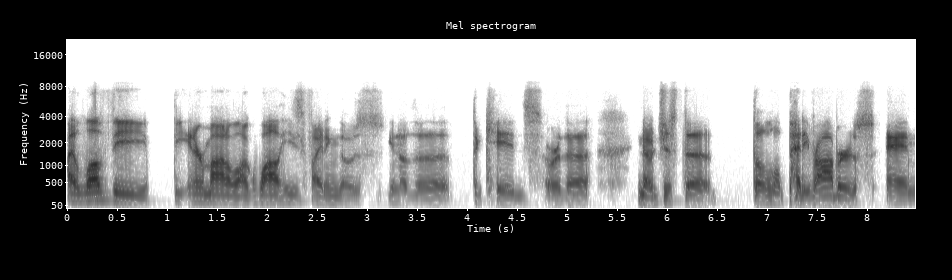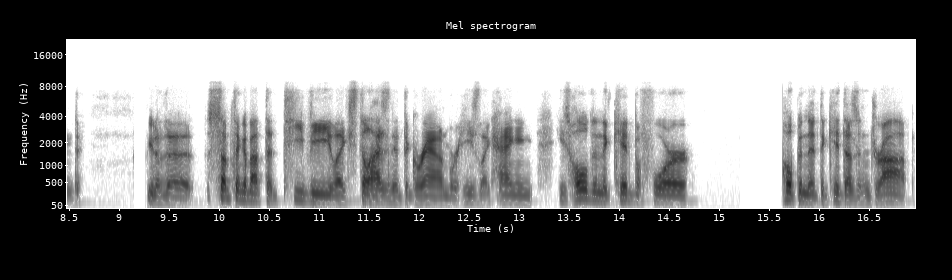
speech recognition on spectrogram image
I love the the inner monologue while he's fighting those, you know, the the kids or the you know, just the the little petty robbers and you know the something about the TV like still hasn't hit the ground where he's like hanging he's holding the kid before hoping that the kid doesn't drop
